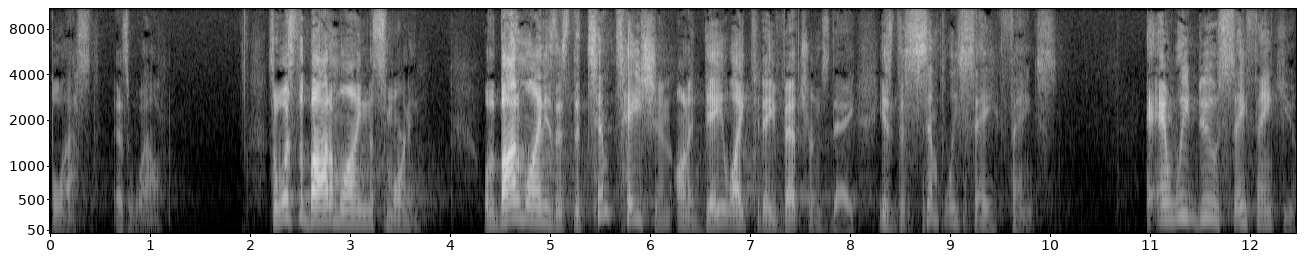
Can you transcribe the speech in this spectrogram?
blessed as well. So, what's the bottom line this morning? Well, the bottom line is this the temptation on a day like today, Veterans Day, is to simply say thanks. And we do say thank you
